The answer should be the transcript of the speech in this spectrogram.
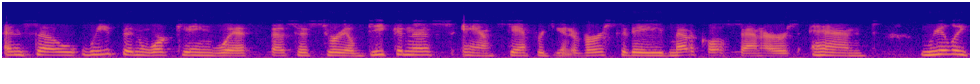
And so we've been working with Beth Israel Deaconess and Stanford University medical centers and really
